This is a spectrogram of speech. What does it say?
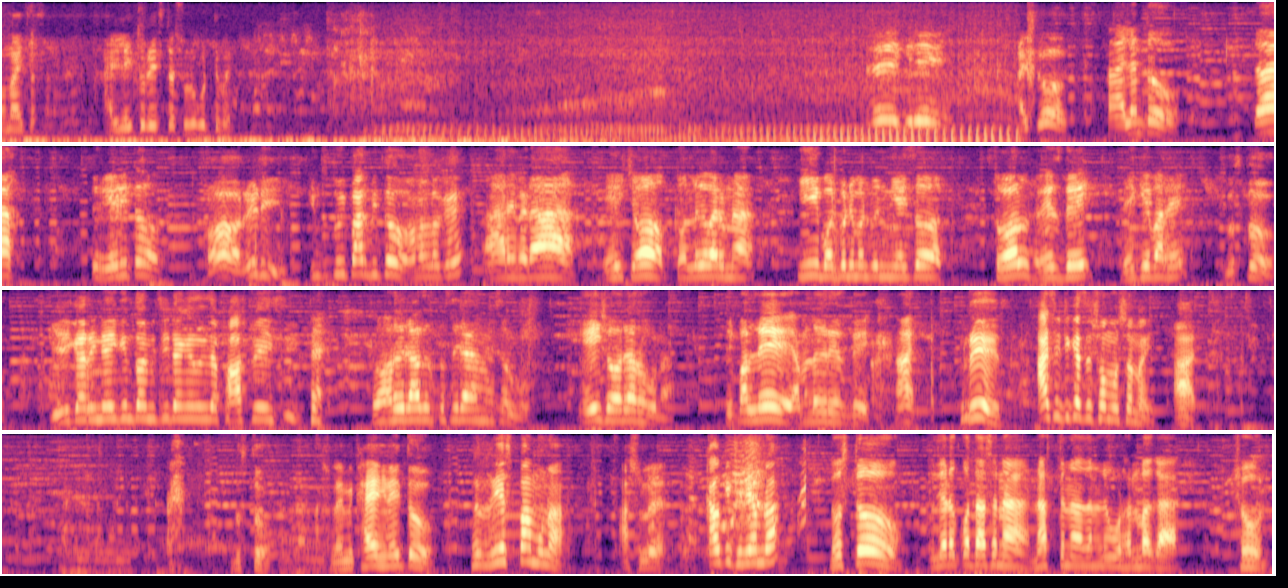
এখন আইতাছে না। আইলেই তো রেসটা শুরু করতে পারি। এই কিরে? আইসস? আইলাম তো। তা তুই রেডি তো? হ্যাঁ রেডি কিন্তু তুই পারবি তো আমার লগে? আরে বেটা এই চপ তোর লেগে পারুম না। কি বলবটি মলবটি নিয়ে আইস? চল রেস দেই দেখে পারে দোস্ত এই গাড়ি নিয়েই কিন্তু আমি চিটাঙ্গে ফার্স্ট হয়েছি ওই রাজত্ব সিরা আমি চলবো। এই শহরে আর হব না। তুই পারলে লগে রেস দে। আয়। রেস? আচ্ছা ঠিক আছে সমস্যা নাই। আয়। দোস্ত আসলে আমি খাই নাই তো। রেস পামু না। আসলে কালকে খেলি আমরা। দোস্ত তুই যেটা কথা আছে না নাচতে না জানলে উঠান বাগা। শোন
